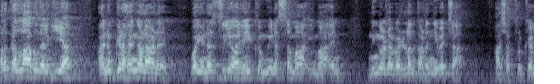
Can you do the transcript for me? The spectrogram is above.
അതൊക്കെ അള്ളാഹു നൽകിയ അനുഗ്രഹങ്ങളാണ്. വയുനസ്സിലു അലൈക്കും മിനസ്സമാ ഇമാൻ നിങ്ങളുടെ വെള്ളം തടഞ്ഞു വെച്ച ആ ശത്രുക്കൾ.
